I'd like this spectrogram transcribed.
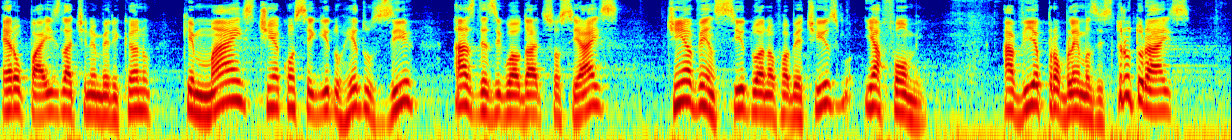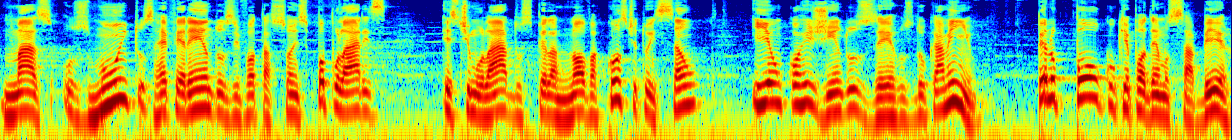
era o país latino-americano que mais tinha conseguido reduzir as desigualdades sociais, tinha vencido o analfabetismo e a fome. Havia problemas estruturais, mas os muitos referendos e votações populares estimulados pela nova Constituição iam corrigindo os erros do caminho. Pelo pouco que podemos saber,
